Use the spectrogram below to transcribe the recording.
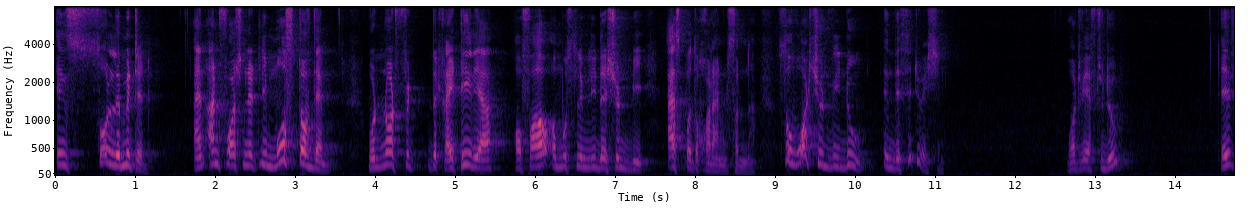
is so limited. And unfortunately, most of them would not fit the criteria of how a Muslim leader should be as per the Quran and Sunnah. So what should we do in this situation? What we have to do is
